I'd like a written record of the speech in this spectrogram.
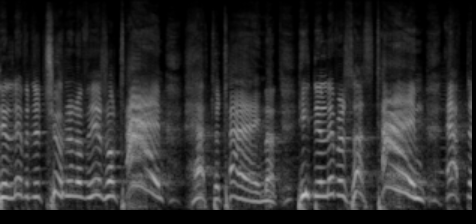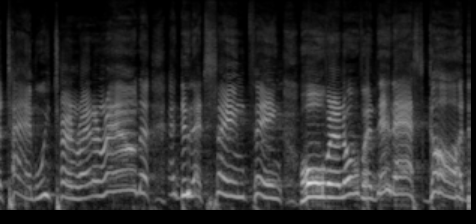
delivered the children of Israel time after time. He delivers us time after time. We turn right around and do that same thing over and over and then ask God.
